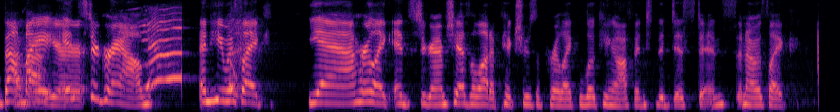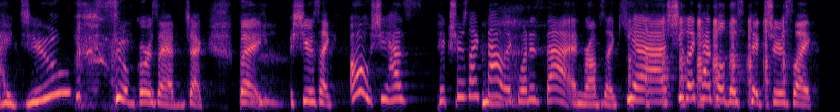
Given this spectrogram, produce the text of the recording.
about, my your- Instagram. And he was like, Yeah, her like Instagram, she has a lot of pictures of her like looking off into the distance. And I was like, I do. so of course I had to check. But she was like, Oh, she has pictures like that? Like, what is that? And Rob's like, Yeah, she like has all those pictures, like,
